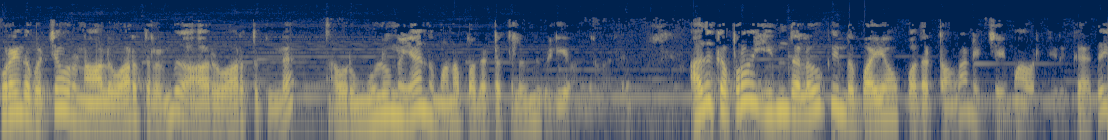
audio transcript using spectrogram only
குறைந்தபட்சம் ஒரு நாலு வாரத்துல இருந்து ஆறு வாரத்துக்குள்ள அவர் முழுமையா இந்த மனப்பதட்டத்துல இருந்து வெளியே வந்துருவாரு. அதுக்கப்புறம் இந்த அளவுக்கு இந்த பயம் பதட்டம்லாம் நிச்சயமா அவருக்கு இருக்காது.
